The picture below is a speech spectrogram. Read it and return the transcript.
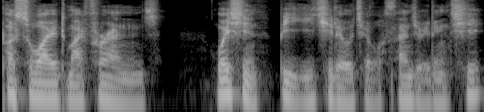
Persuade my friends。 微信 b 一七六九三九零七。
